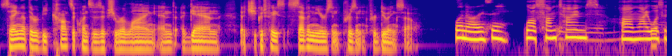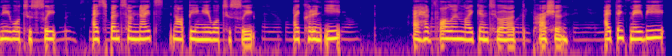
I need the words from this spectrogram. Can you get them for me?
saying that there would be consequences if she were lying, and again, that she could face seven years in prison for doing so. Well, sometimes um, I wasn't able to sleep. I spent some nights not being able to sleep. I couldn't eat. I had fallen like into a depression. I think maybe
